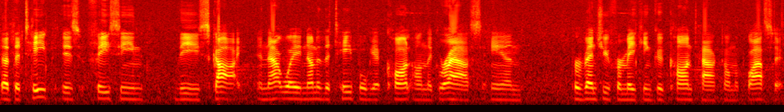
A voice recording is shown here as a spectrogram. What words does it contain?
that the tape is facing the sky. And that way none of the tape will get caught on the grass and prevent you from making good contact on the plastic.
